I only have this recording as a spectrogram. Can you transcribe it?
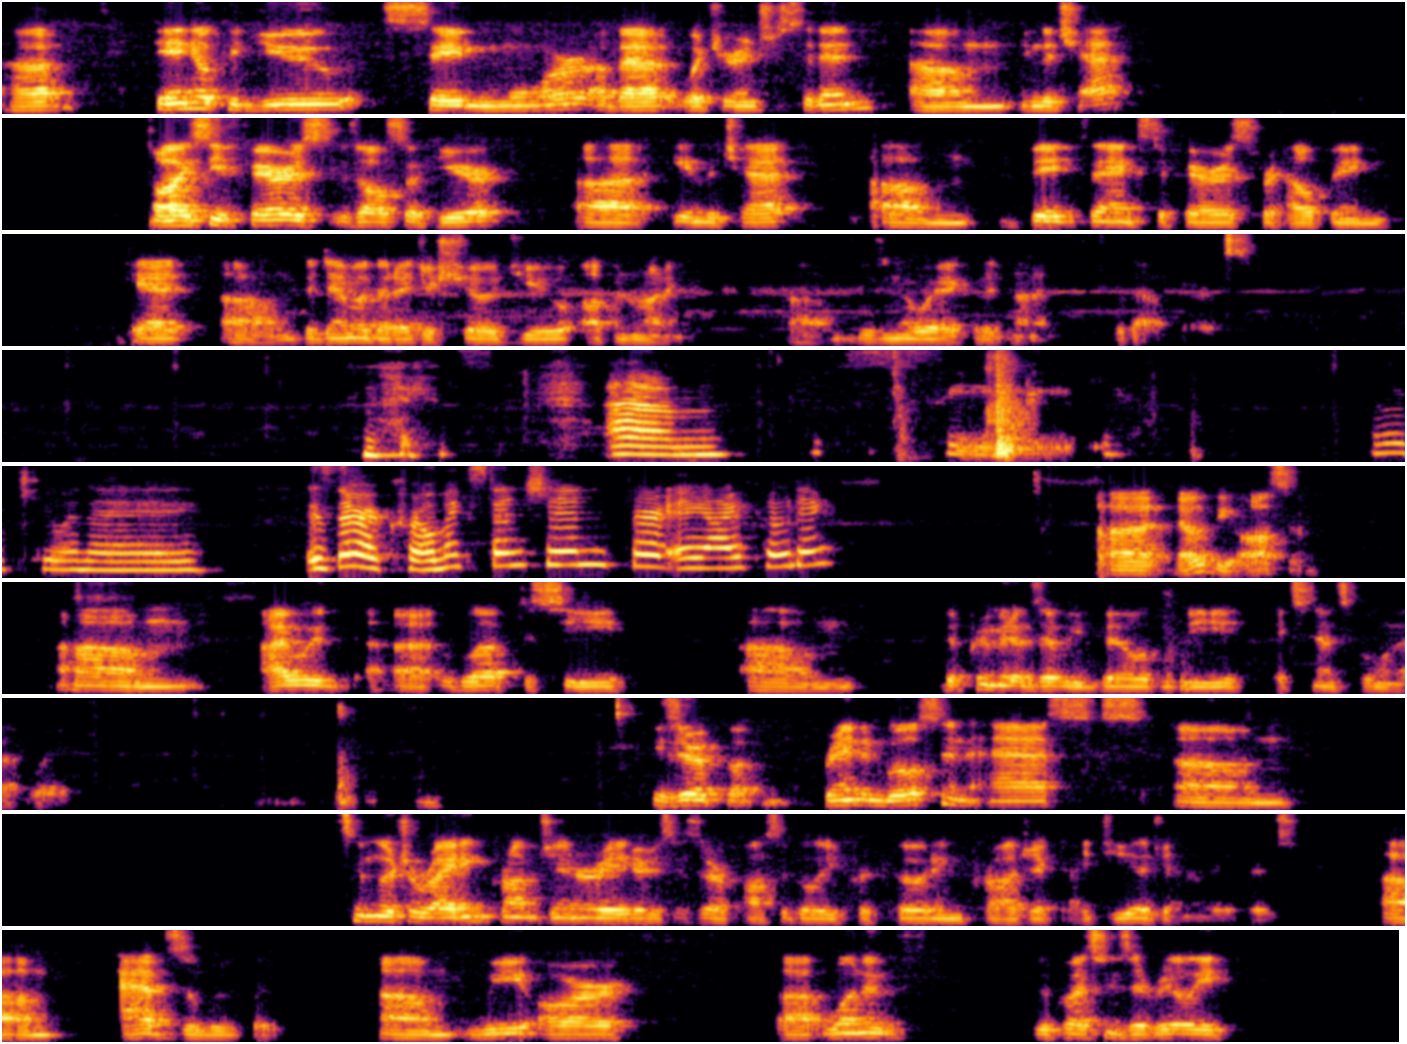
Uh, Daniel, could you say more about what you're interested in um, in the chat? Oh, I see Ferris is also here uh, in the chat. Um, big thanks to Ferris for helping get um, the demo that I just showed you up and running. Um, there's no way I could have done it without Ferris. Nice. Um, let's see. Other Q&A. Is there a Chrome extension for AI coding? Uh, that would be awesome. Um, I would uh, love to see um, the primitives that we build be extensible in that way. Is there a, Brandon Wilson asks, um, similar to writing prompt generators, is there a possibility for coding project idea generators? Um, absolutely. Um, we are uh, one of the questions that really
